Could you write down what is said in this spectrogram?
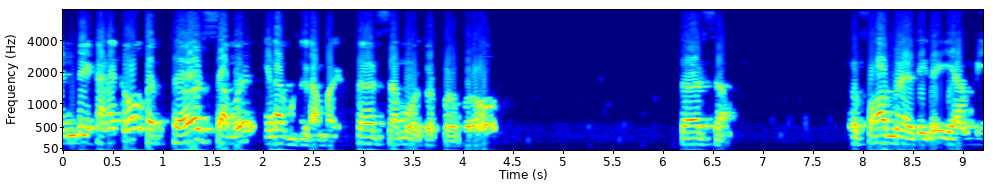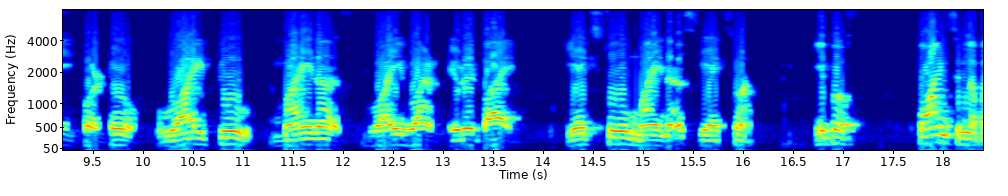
ரெண்டு கணக்கும் இப்ப தேர்ட் சம் என்ன கொடுத்துக்கிறான் பாருங்க தேர்ட் சம் ஒர்க் அவுட் பண்ண போறோம். தேர்ட் சம் ஃபார்முலா எடுத்துக்கிட்டா m equal to y two minus y one divide by x two minus x one இப்போ பாயிண்ட்ஸுங்களை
